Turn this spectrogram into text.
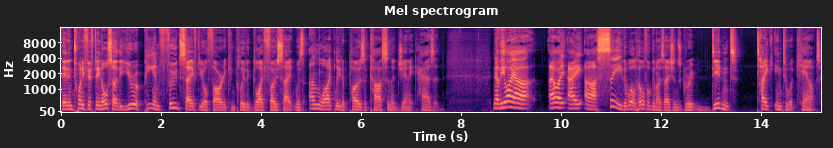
Then in 2015, also, the European Food Safety Authority concluded glyphosate was unlikely to pose a carcinogenic hazard. Now, the IR, IARC, the World Health Organization's group, didn't take into account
